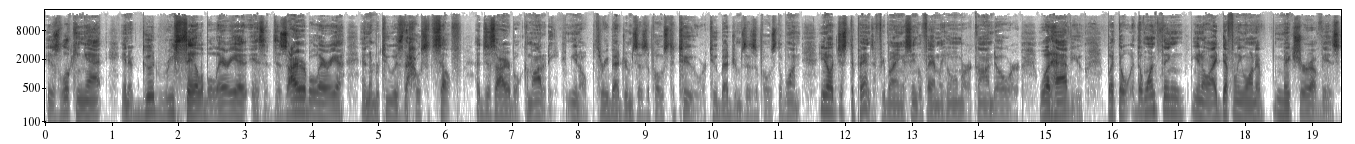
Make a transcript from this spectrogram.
is looking at in a good resaleable area, is a desirable area, and number two is the house itself a desirable commodity. You know, three bedrooms as opposed to two, or two bedrooms as opposed to one. You know, it just depends if you're buying a single family home or a condo or what have you. But the the one thing you know I definitely want to make sure of is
